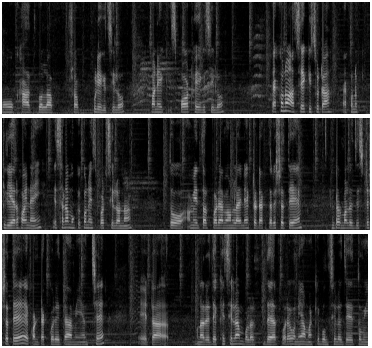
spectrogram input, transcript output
মুখ, হাত গোলাপ সব পুড়ে গেছিল। অনেক স্পট হয়ে গেছিল। এখনও আছে কিছুটা এখনও ক্লিয়ার হয় নাই। এছাড়া মুখে কোনো স্পট ছিল না। তো আমি তারপরে আমি অনলাইনে একটা ডাক্তারের সাথে ডার্মালজিস্টের সাথে কন্ট্যাক্ট করে এটা আমি হচ্ছে, এটা ওনারে দেখেছিলাম। বলার, দেওয়ার পরে উনি আমাকে বলছিল যে, তুমি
